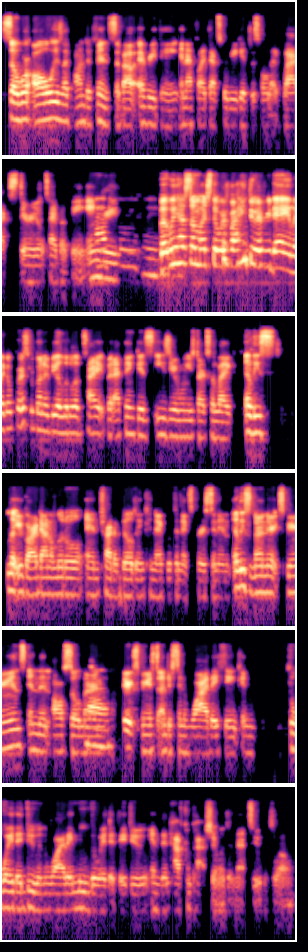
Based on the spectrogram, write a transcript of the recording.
So we're always like on defense about everything. And I feel like that's where we get this whole like black stereotype of being angry. Absolutely. But we have so much that we're fighting through every day. Like, of course, we're going to be a little uptight, but I think it's easier when you start to like at least let your guard down a little and try to build and connect with the next person and at least learn their experience and then also learn yeah. their experience to understand why they think and the way they do and why they move the way that they do and then have compassion within that too as well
